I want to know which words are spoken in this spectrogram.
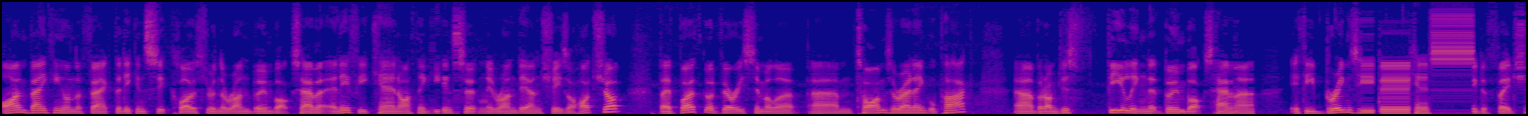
I'm banking on the fact that he can sit closer in the run Boombox Hammer. And if he can, I think he can certainly run down She's a Hot Shot. They've both got very similar um, times around Angle Park. Uh, but I'm just feeling that Boombox Hammer if he brings you there, can defeat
